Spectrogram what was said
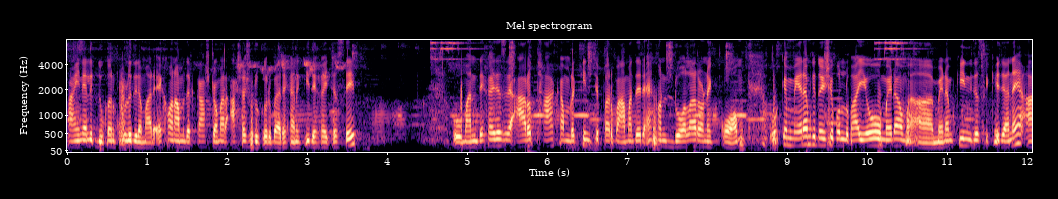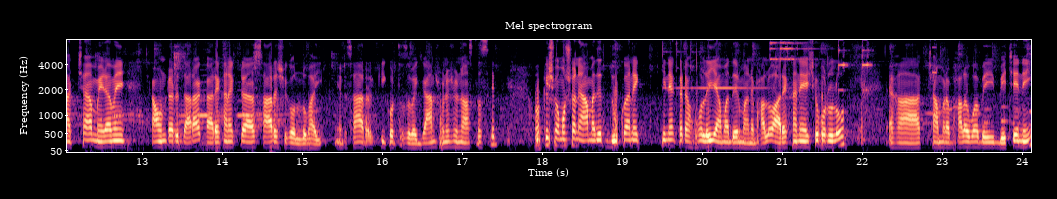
ফাইনালি দোকান খুলে দিলাম। আর এখন আমাদের কাস্টমার আসা শুরু করবে, আর এখানে কী দেখাইতেছে? ও মানে দেখা যাচ্ছে আরও থাক, আমরা কিনতে পারব। আমাদের এখন ডলার অনেক কম। ওকে ম্যাডাম কিন্তু এসে বলল, ভাই, ও ম্যাডাম ম্যাডাম কি নিতেছে কে জানে? আচ্ছা ম্যাডামে কাউন্টারে দাঁড়াক, আর এখানে একটা স্যার এসে করল ভাই, এটা স্যার কী করতেছে, ভাই? গান শুনে শুনে আসতেছে। ওকে, সমস্যা নেই, আমাদের দোকানে কেনাকাটা হলেই আমাদের মানে ভালো। আর এখানে এসে পড়ল আচ্ছা আমরা ভালোভাবেই বেছে নেই।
